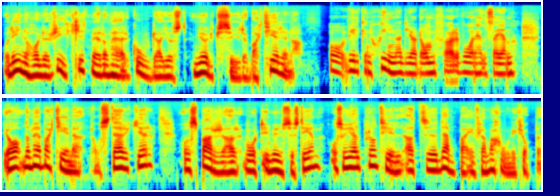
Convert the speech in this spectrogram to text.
Och det innehåller rikligt med de här goda just mjölksyrebakterierna. Och vilken skillnad gör de för vår hälsa igen? Ja, de här bakterierna de stärker och sparrar vårt immunsystem och så hjälper de till att eh, dämpa inflammation i kroppen.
